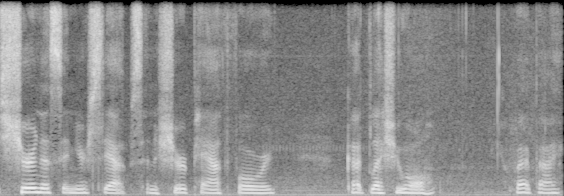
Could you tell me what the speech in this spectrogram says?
sureness in your steps and a sure path forward. God bless you all. Bye bye.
